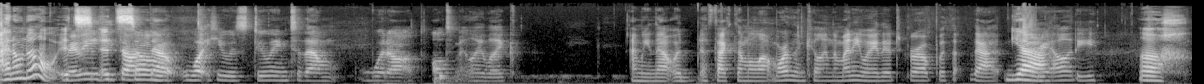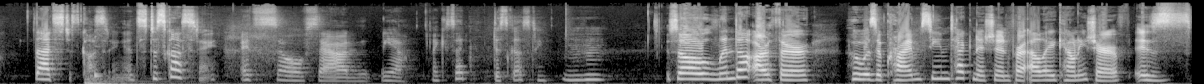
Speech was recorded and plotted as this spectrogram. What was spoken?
I don't know. It's, Maybe he it's thought so, that what he was doing to them would ultimately, like, I mean, that would affect them a lot more than killing them anyway. They had to grow up with that Yeah. reality. Ugh, that's disgusting. It's disgusting. It's so sad. Yeah, like you said, disgusting. Mm-hmm. So Linda Arthur, who was a crime scene technician for LA County Sheriff, is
